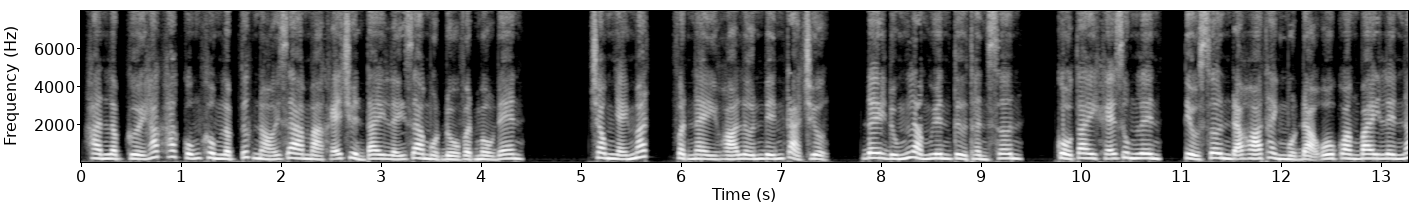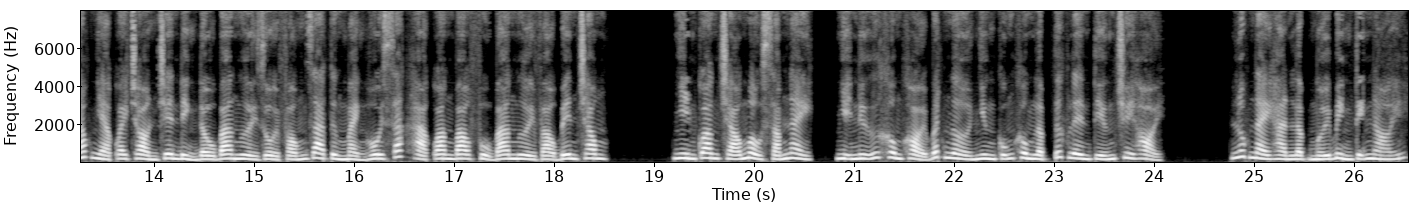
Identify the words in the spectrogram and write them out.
Hàn lập cười hắc hắc cũng không lập tức nói ra mà khẽ chuyển tay lấy ra một đồ vật màu đen. Trong nháy mắt, vật này hóa lớn đến cả trượng, đây đúng là nguyên từ thần sơn, cổ tay khẽ rung lên, tiểu sơn đã hóa thành một đạo ô quang bay lên nóc nhà quay tròn trên đỉnh đầu ba người rồi phóng ra từng mảnh hôi sắc hà quang bao phủ ba người vào bên trong. Nhìn quang cháo màu xám này, nhị nữ không khỏi bất ngờ nhưng cũng không lập tức lên tiếng truy hỏi. Lúc này Hàn Lập mới bình tĩnh nói,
